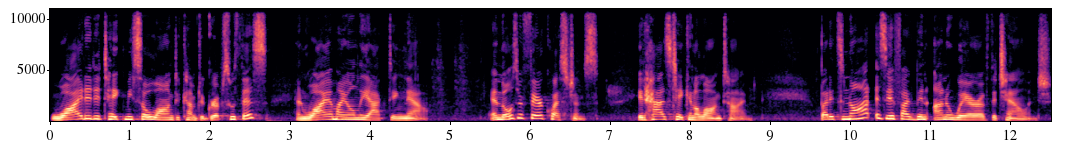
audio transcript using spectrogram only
Why did it take me so long to come to grips with this? And why am I only acting now? And those are fair questions. It has taken a long time. But it's not as if I've been unaware of the challenge.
